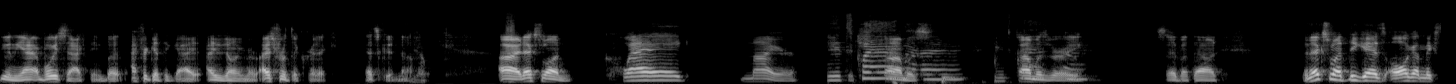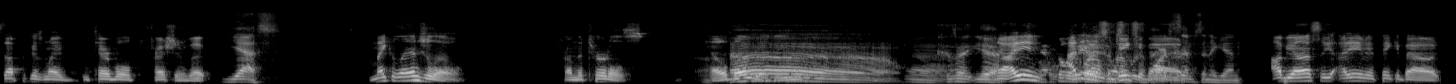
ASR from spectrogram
doing the voice acting, but I forget the guy. I don't remember. I just wrote the critic. That's good enough. Yep. All right, next one. Quagmire. It's Quagmire. Tom was, Tom was very say about that one. The next one, I think you guys all got mixed up because of my terrible profession, but Yes. Michelangelo from the Turtles. Cowabunga, dude. Oh, because Uh, I yeah. No, I didn't. yeah, I didn't even think about. Bart it. Simpson again. I'll be honest, with you, I didn't even think about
